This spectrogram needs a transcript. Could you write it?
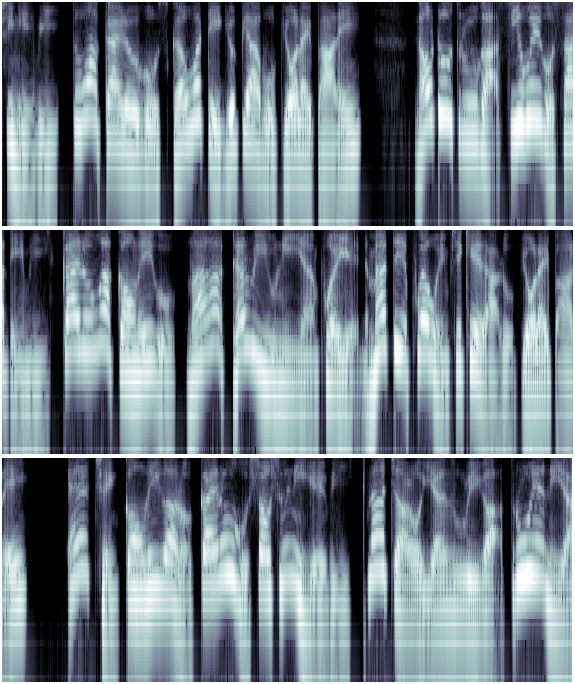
ရှိနေပြီးသူကကိုင်ရိုကိုစကဝတ်တွေရွတ်ပြဖို့ပြောလိုက်ပါတယ်။နောက်တော့သူတို့ကအစည်းအဝေးကိုစတင်ပြီးကိုင်ရုံကကောင်လေးကိုငါကဓာတ်ရီယူနီယံအဖွဲ့ရဲ့နံပါတ်1အဖွဲ့ဝင်ဖြစ်ခဲ့တာလို့ပြောလိုက်ပါတယ်။အဲအချိန်ကောင်လေးကတော့ကိုင်ရိုကိုရှောက်ရွှင်းနေခဲ့ပြီးခဏကြာတော့ရန်သူတွေကသူတို့ရဲ့နေရာ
